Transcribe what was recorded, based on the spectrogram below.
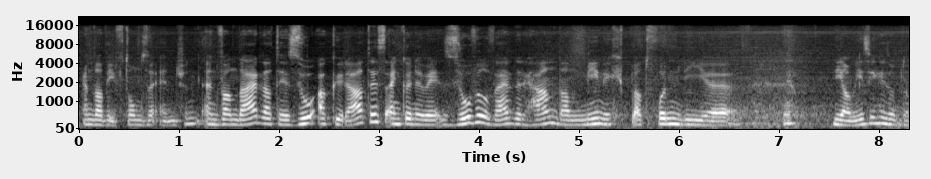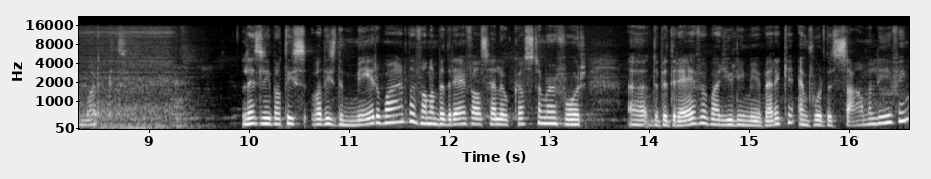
En dat heeft onze engine. En vandaar dat hij zo accuraat is en kunnen wij zoveel verder gaan dan menig platform die, uh, ja. die aanwezig is op de markt. Leslie, wat is, wat is de meerwaarde van een bedrijf als Hello Customer voor uh, de bedrijven waar jullie mee werken en voor de samenleving?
